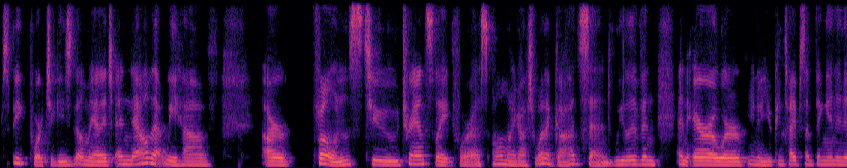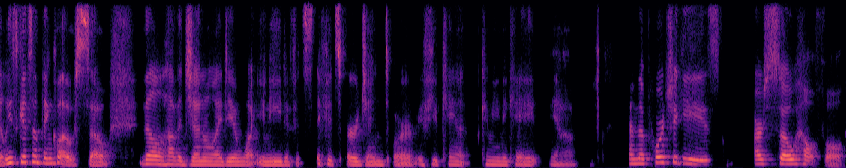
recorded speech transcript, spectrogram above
speak Portuguese, they'll manage. And now that we have our phones to translate for us oh my gosh what a godsend we live in an era where you know you can type something in and at least get something close so they'll have a general idea of what you need if it's if it's urgent or if you can't communicate yeah and the portuguese are so helpful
